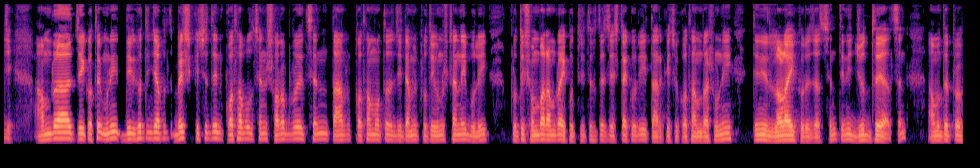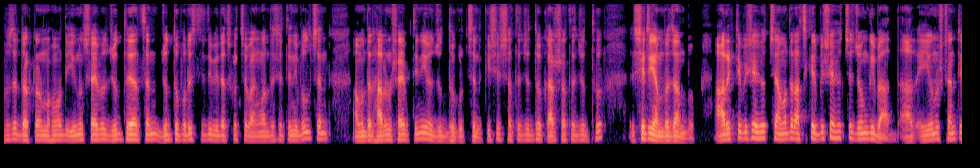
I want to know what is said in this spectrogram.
জি। আমরা যে কথা উনি দীর্ঘদিন যাবত বেশ কিছুদিন কথা বলছেন, সরব রয়েছেন। তার কথা মতো যেটা আমি প্রতি অনুষ্ঠানেই বলি, প্রতি সোমবার আমরা একত্রিত হতে চেষ্টা করি। তার কিছু কথা আমরা শুনি। তিনি লড়াই করে যাচ্ছেন। তিনি যুদ্ধে আছেন। আমাদের প্রফেসর ডক্টর মোহাম্মদ ইউনুস সাহেবও যুদ্ধে আছেন। যুদ্ধ পরিস্থিতি বিরাজ করছে বাংলাদেশে তিনি বলছেন। আমাদের হারুন সাহেব তিনিও যুদ্ধ করছেন। কিসের সাথে যুদ্ধ, কার সাথে যুদ্ধ সেটি আমরা জানব। আরেকটি বিষয় হচ্ছে, আমাদের আজকের বিষয় হচ্ছে জঙ্গিবাদ। আর এই অনুষ্ঠানটি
